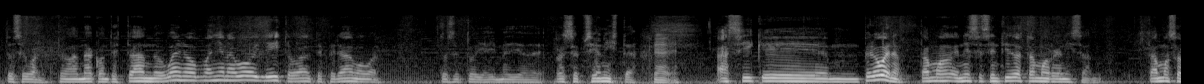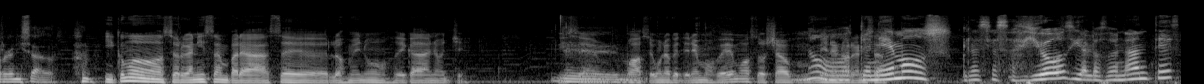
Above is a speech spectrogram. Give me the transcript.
Entonces, bueno, tengo que andar contestando. Bueno, mañana voy, listo, va, te esperamos. Bueno, entonces estoy ahí medio de recepcionista. Claro. Así que, mm, pero bueno, estamos en ese sentido estamos organizando. Estamos organizados. ¿Y cómo se organizan para hacer los menús de cada noche? Dicen, Eh, "Bueno, según lo que tenemos, vemos o ya vienen No, organizados. tenemos, gracias a Dios y a los donantes,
